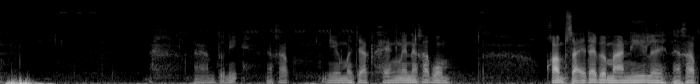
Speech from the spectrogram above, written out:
น้ำตัวนี้นะครับเรียงมาจากแทงเลยนะครับผม ความใสได้ประมาณนี้เลยนะครับ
